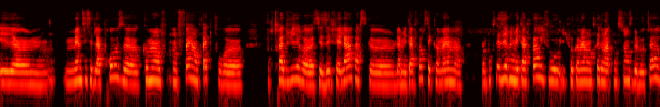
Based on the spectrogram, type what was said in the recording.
et même si c'est de la prose, comment on fait en fait pour, traduire ces effets-là, parce que la métaphore c'est quand même, pour saisir une métaphore, il faut, il faut quand même entrer dans la conscience de l'auteur,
